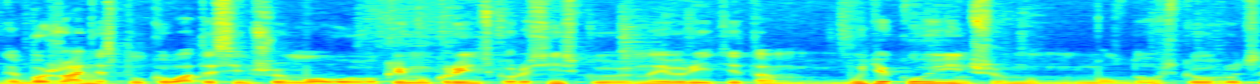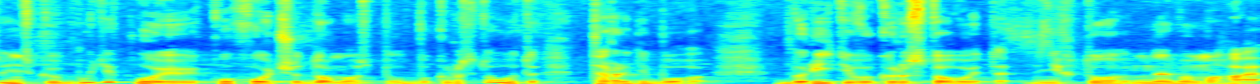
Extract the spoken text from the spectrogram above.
бажання спілкуватися іншою мовою, окрім українською, російською, на івріті, там будь-якою іншою, молдовською, груцинською, будь-якою, яку хоче вдома використовувати, та раді Бога, беріть і використовуйте. Ніхто не вимагає.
